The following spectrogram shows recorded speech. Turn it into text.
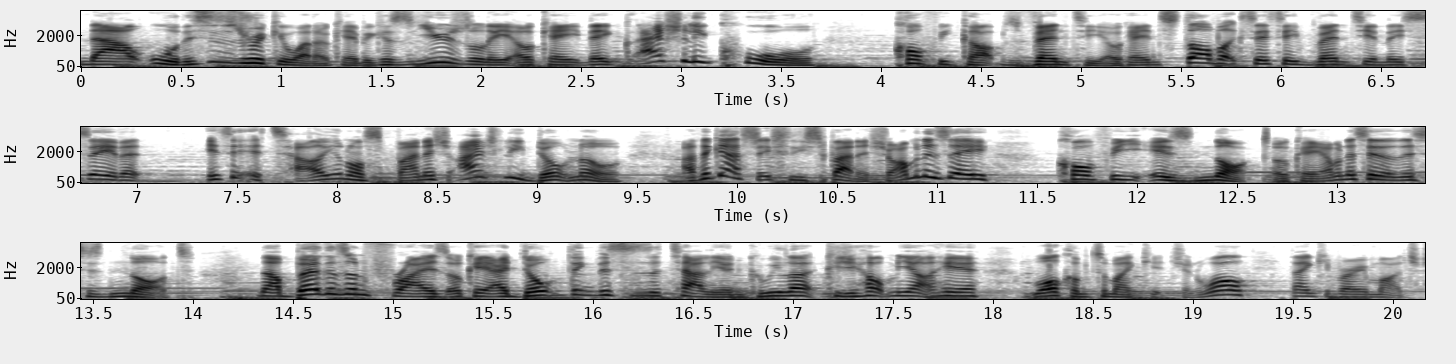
Now, oh, this is a tricky one, okay? Because usually, okay, they actually call coffee cups, venti, okay? In Starbucks, they say venti, and they say that is it Italian or Spanish? I actually don't know. I think that's actually Spanish. So I'm going to say coffee is not, okay? I'm going to say that this is not. Now, burgers and fries, okay, I don't think this is Italian. Guila, could you help me out here? Welcome to my kitchen. Well, thank you very much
